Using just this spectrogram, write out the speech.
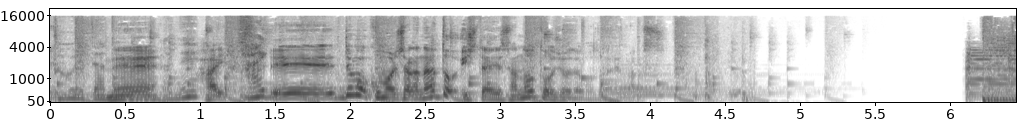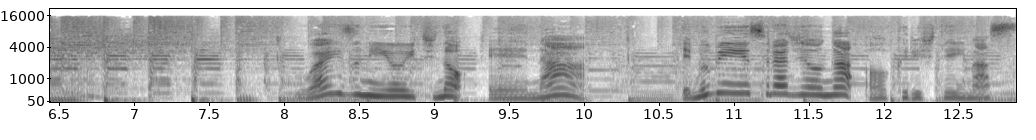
事を終えたというかね。はい、ねはい、えー、ではコマーシャルの後石田さんの登場でございます。上泉雄一のエーナー。MBS ラジオがお送りしています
